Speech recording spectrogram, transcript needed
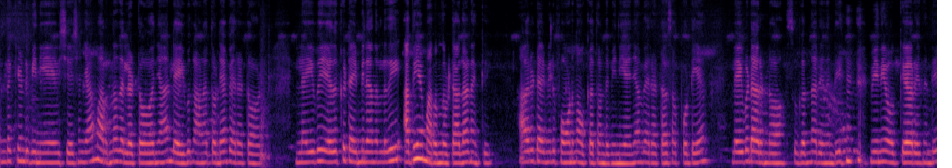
എന്തൊക്കെയുണ്ട് വിനിയെ വിശേഷം? ഞാൻ മറന്നതല്ല കേട്ടോ. ഞാൻ ലൈവ് കാണാത്തോണ്ട് ഞാൻ വരാട്ടോ. ലൈവ് ഏതൊക്കെ ടൈമിലാന്നുള്ളത് അത് ഞാൻ മറന്നു കേട്ടോ. അതാണ് എനിക്ക് ആ ഒരു ടൈമിൽ ഫോൺ നോക്കാത്തോണ്ട് മിനിയെ ഞാൻ വരാട്ടോ സപ്പോർട്ട് ചെയ്യാൻ. ലൈവ് ഇടാറുണ്ടോ? സുഖം എന്ന് അറിയുന്നുണ്ട് മിനി ഓക്കെ അറിയുന്നുണ്ട്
